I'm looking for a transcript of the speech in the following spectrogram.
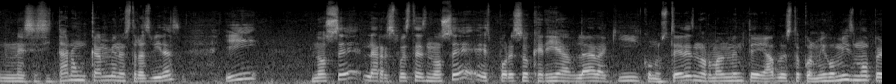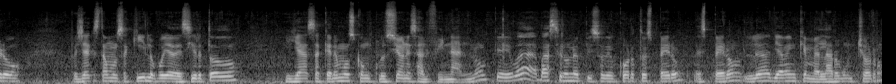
necesitar un cambio en nuestras vidas. Y no sé, la respuesta es no sé. Es por eso quería hablar aquí con ustedes. Normalmente hablo esto conmigo mismo, pero pues ya que estamos aquí lo voy a decir todo. Y ya sacaremos conclusiones al final, ¿no? Que va, va a ser un episodio corto, espero, espero. Ya ven que me alargo un chorro.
